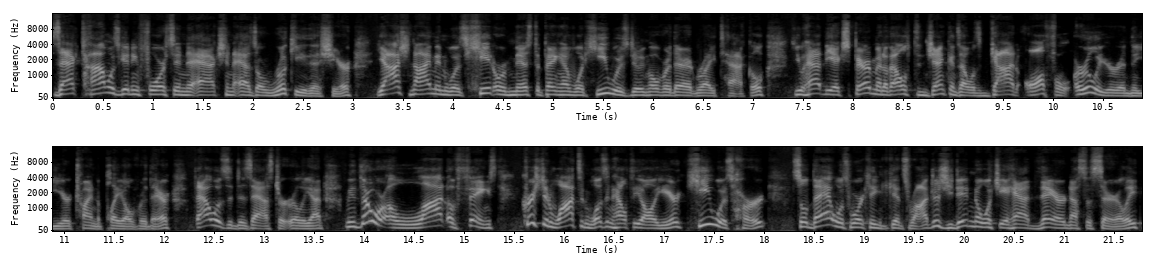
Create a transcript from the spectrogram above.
Zach Tom was getting forced into action as a rookie this year. Yosh Nijman was hit or missed depending on what he was doing over there at right tackle. You had the experiment of Elgton Jenkins that was god awful earlier in the year trying to play over there. That was a disaster early on. I mean, there were a lot of things. Christian Watson wasn't healthy all year. He was hurt. So that was working against Rodgers. You didn't know what you had there necessarily.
